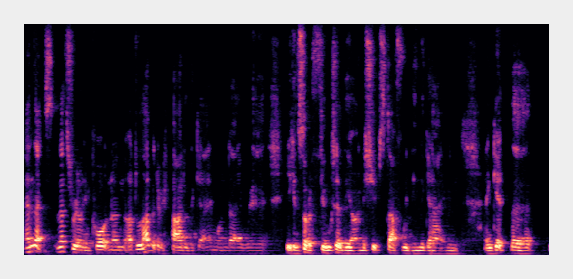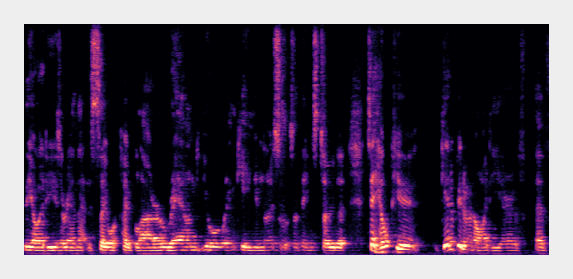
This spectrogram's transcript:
and that's that's really important, and I'd love it to be part of the game one day where you can sort of filter the ownership stuff within the game and, and get the the ideas around that and see what people are around your ranking and those sorts of things too to to help you get a bit of an idea of, of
